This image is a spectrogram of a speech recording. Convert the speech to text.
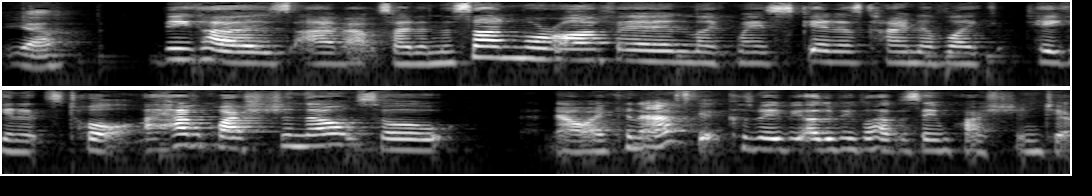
Yeah. because I'm outside in the sun more often. Like my skin is kind of like taking its toll. I have a question though, so now I can ask it because maybe other people have the same question too.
